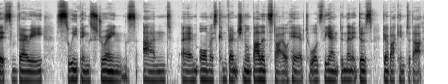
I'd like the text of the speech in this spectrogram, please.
this very sweeping strings and um, almost conventional ballad style here towards the end, and then it does go back into that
